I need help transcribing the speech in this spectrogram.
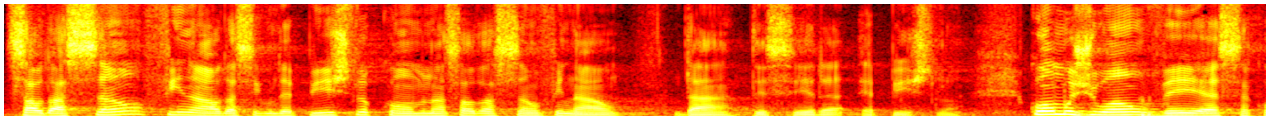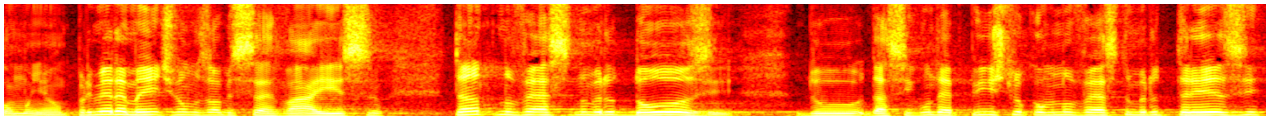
saudação final da segunda epístola, como na saudação final da terceira epístola. Como João vê essa comunhão? Primeiramente, vamos observar isso, tanto no verso número 12 do, da segunda epístola, como no verso número 13,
